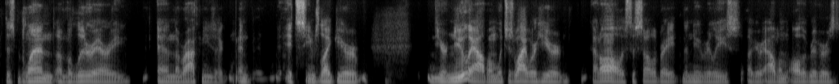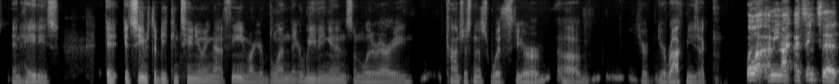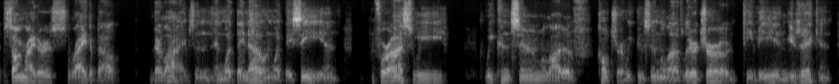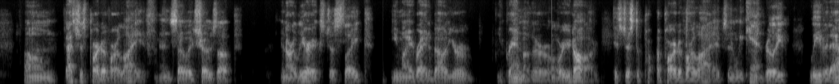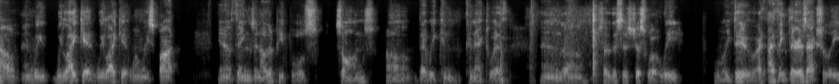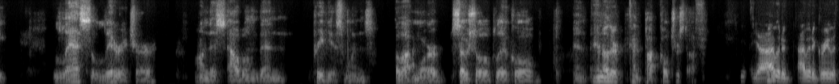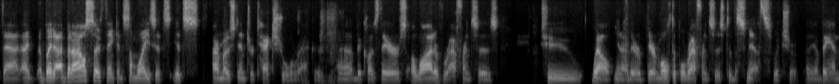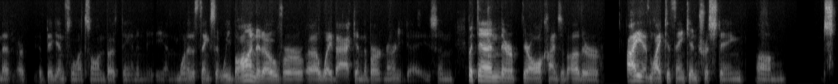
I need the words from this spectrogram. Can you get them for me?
this blend of the literary and the rock music. And it seems like your your new album, which is why we're here at all, is to celebrate the new release of your album, All the Rivers in Hades. It, it seems to be continuing that theme where you're blending, you're weaving in some literary consciousness with your uh, your your rock music. Well, I mean, I, I think that songwriters write about their lives and, and what they know and what they see. And for us, we we consume a lot of culture. We consume a lot of literature and TV and music, and um, that's just part of our life. And so it shows up in our lyrics, just like you might write about your your grandmother or, your dog. It's just a, a part of our lives, and we can't really leave it out and we we like it we like it when we spot you know things in other people's songs uh, that we can connect with. And uh, so this is just what we what we do. I, I think there is actually less literature on this album than previous ones. A lot more social political and and other kind of pop culture stuff. Yeah, I would I would agree with that. I but I, but I also think in some ways it's it's our most intertextual record uh, because there's a lot of references to well, you know, there there are multiple references to the Smiths, which are a band that are a big influence on both Dan and me. And one of the things that we bonded over uh, way back in the Bert and Ernie days. And but then there there are all kinds of other I'd like to think interesting um,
